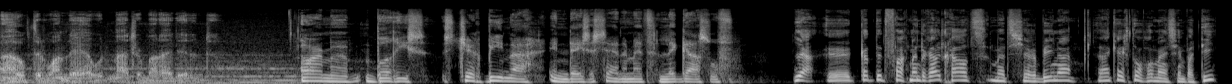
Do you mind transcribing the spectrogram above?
I hoped that one day I would matter, but I didn't. Arme Boris Scherbina in deze scène met Legasov. Ja, eh, ik had dit fragment eruit gehaald met Sherbina. Hij kreeg toch wel mijn sympathie.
